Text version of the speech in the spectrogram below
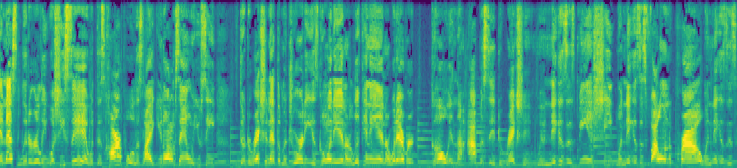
And that's literally what she said with this card pull. It's like, you know what I'm saying? When you see the direction that the majority is going in or looking in or whatever, go in the opposite direction. When niggas is being sheep, when niggas is following the crowd, when niggas is,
